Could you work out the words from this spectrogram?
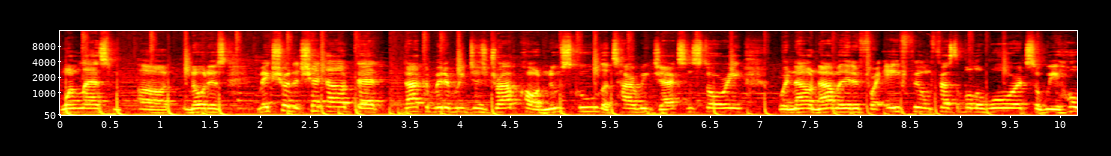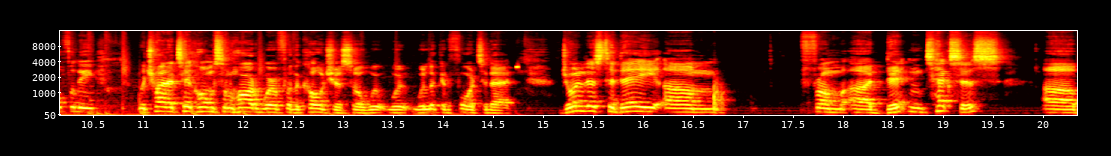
One last uh, notice make sure to check out that documentary we just dropped called New School, the Tyreke Jackson story. We're now nominated for eight Film Festival Awards, so we hopefully we're trying to take home some hardware for the culture. So we're, we're, we're looking forward to that. Joining us today um, from uh, Denton, Texas, uh,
